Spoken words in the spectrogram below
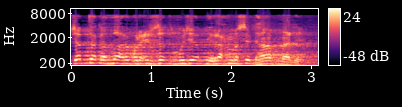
جب تک اللہ رب العزت مجھے اپنی رحمت سے ڈھانپ نہ لے۔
